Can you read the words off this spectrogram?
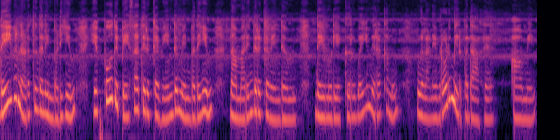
தெய்வ நடத்துதலின்படியும் எப்போது பேசாதிருக்க வேண்டும் என்பதையும் நாம் அறிந்திருக்க வேண்டும். தேவனுடைய கிருபையும் இரக்கமும் உங்கள் அனைவரோடும் இருப்பதாக. ஆமேன்.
